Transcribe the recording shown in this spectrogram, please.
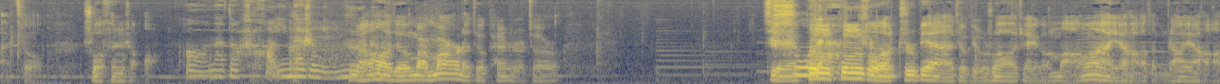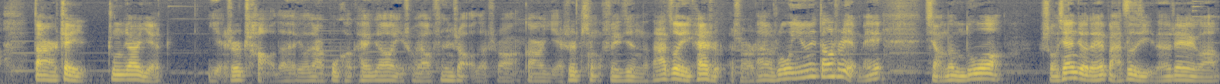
来就说分手，哦，那倒是好，应该是明日的。然后就慢慢的就开始就是借工工作之便，就比如说这个忙啊也好，怎么着也好，但是这中间也也是吵的有点不可开交。一说要分手的时候，告诉也是挺费劲的。他最一开始的时候，他就说，因为当时也没想那么多，首先就得把自己的这个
